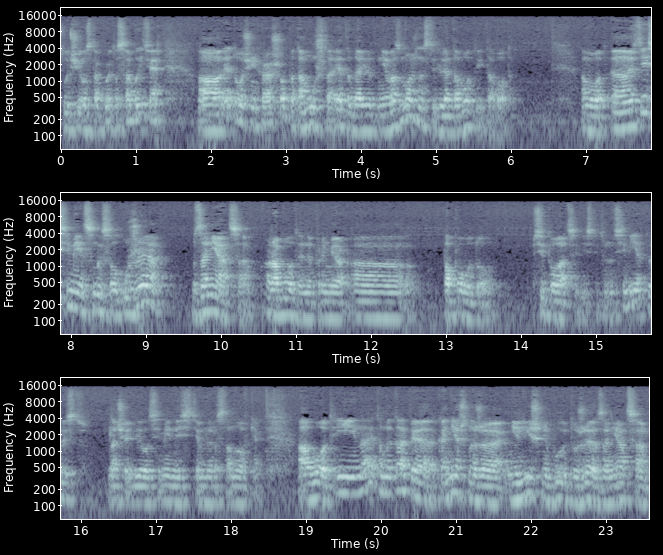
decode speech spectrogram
случилось такое-то событие. А, это очень хорошо, потому что это дает мне возможности для того-то и того-то. Вот. А, здесь имеет смысл уже заняться работой, например, по поводу ситуации действительно в семье, то есть начать делать семейные системные расстановки. А вот, и на этом этапе, конечно же, не лишним будет уже заняться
